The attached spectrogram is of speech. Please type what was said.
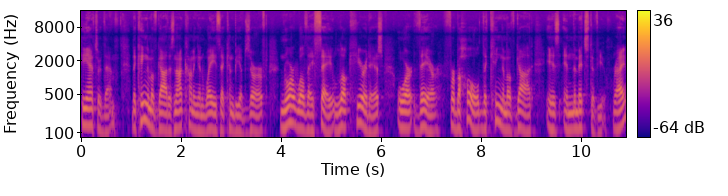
He answered them, The kingdom of God is not coming in ways that can be observed, nor will they say, Look, here it is, or there, for behold, the kingdom of God is in the midst of you, right?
